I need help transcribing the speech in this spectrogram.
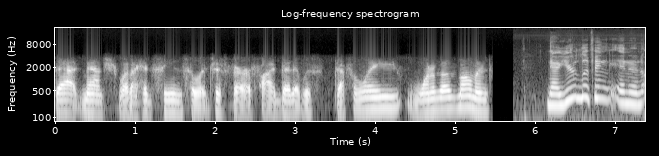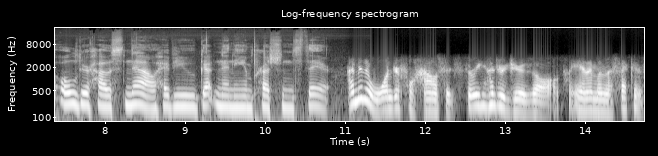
that matched what I had seen, so it just verified that it was definitely one of those moments. Now, you're living in an older house now. Have you gotten any impressions there? I'm in a wonderful house. It's 300 years old, and I'm on the second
